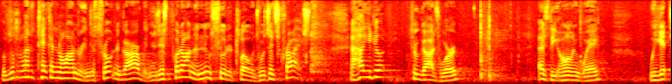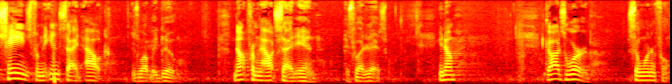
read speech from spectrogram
Well, let her take it in the laundry and just throw it in the garbage and just put on a new suit of clothes, which is Christ. And how you do it? Through God's Word. That's the only way. We get changed from the inside out, is what we do. Not from the outside in, is what it is. You know? God's Word. So wonderful.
